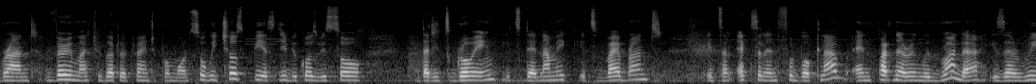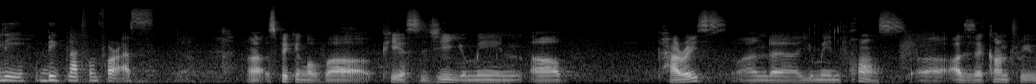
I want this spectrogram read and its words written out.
brand, very much with what we're trying to promote. So we chose PSG because we saw that it's growing, it's dynamic, it's vibrant, it's an excellent football club, and partnering with Rwanda is a really big platform for us. Uh, speaking of uh, PSG, you mean uh, Paris and uh, you mean France. Uh, as a country,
